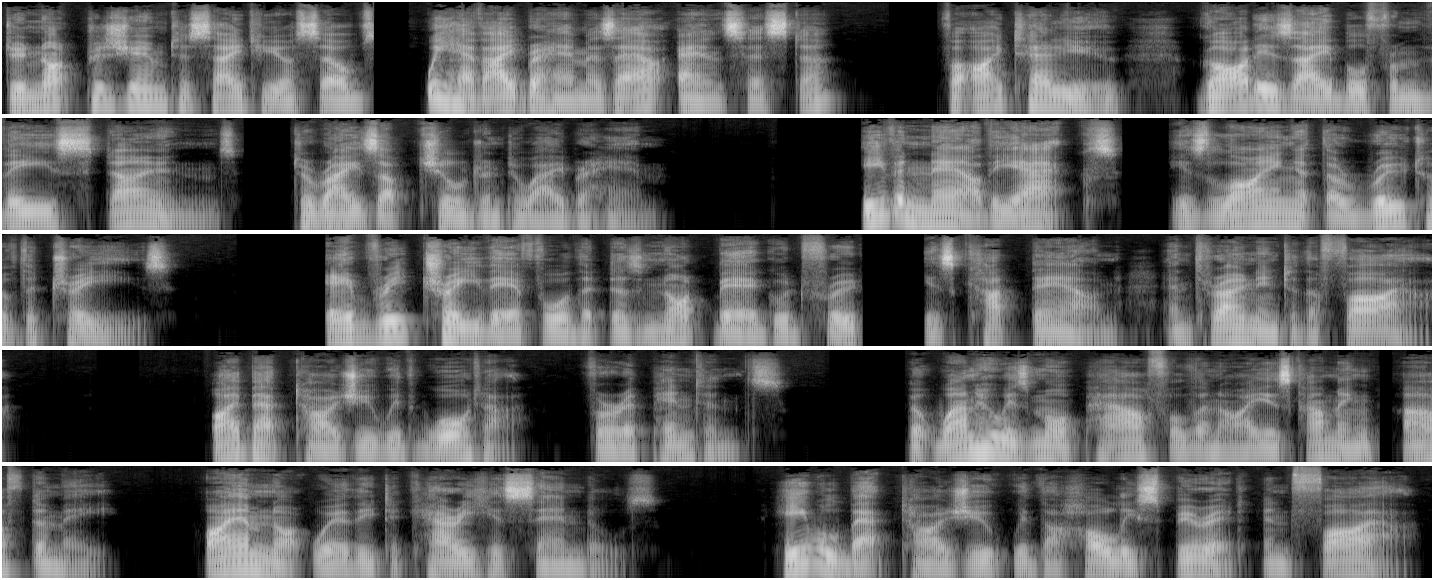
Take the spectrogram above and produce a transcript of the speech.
Do not presume to say to yourselves, we have Abraham as our ancestor. For I tell you, God is able from these stones to raise up children to Abraham. Even now the axe is lying at the root of the trees. Every tree, therefore, that does not bear good fruit is cut down and thrown into the fire. I baptize you with water for repentance, but one who is more powerful than I is coming after me. I am not worthy to carry his sandals. He will baptize you with the Holy Spirit and fire.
